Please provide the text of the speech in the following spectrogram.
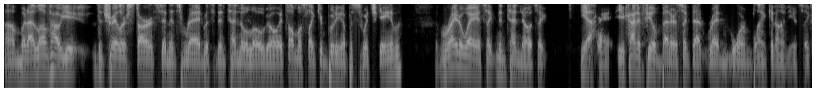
Um, but I love how you the trailer starts and it's red with the Nintendo logo. It's almost like you're booting up a Switch game. Right away, it's like Nintendo. It's like yeah. okay, you kind of feel better. It's like that red warm blanket on you. It's like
